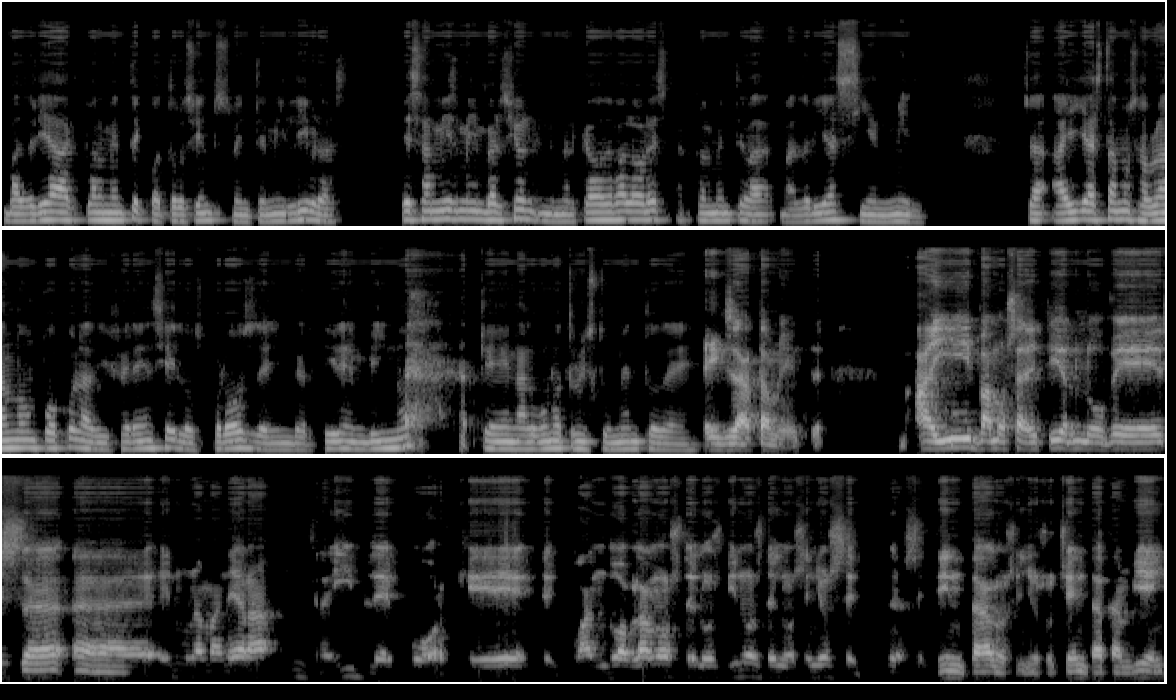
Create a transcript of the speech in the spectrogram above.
valdría actualmente 420 mil libras. Esa misma inversión en el mercado de valores actualmente va, valdría 100 mil. O sea, ahí ya estamos hablando un poco la diferencia y los pros de invertir en vino que en algún otro instrumento de... Exactamente. Ahí, vamos a decir, lo ves uh, en una manera increíble porque eh, cuando hablamos de los vinos de los años 70, los años 80 también,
